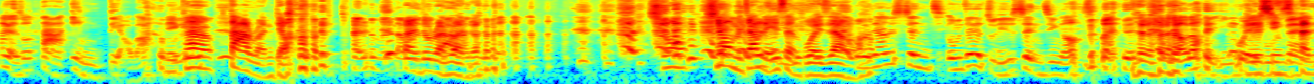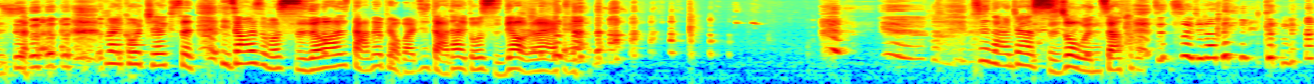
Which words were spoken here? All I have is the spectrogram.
他可能说大硬屌吧？你看大软屌，白人们大人都软软的。希望希望我们家雷神不会这样哦。我们家是圣经，我们这个主题是圣经哦，所以聊到很淫秽的就是新部三分。山，Michael Jackson，你知道他怎么死的吗？是打那个漂白剂打太多死掉的嘞。是拿人家的死做文章。这这就叫地狱梗啊！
